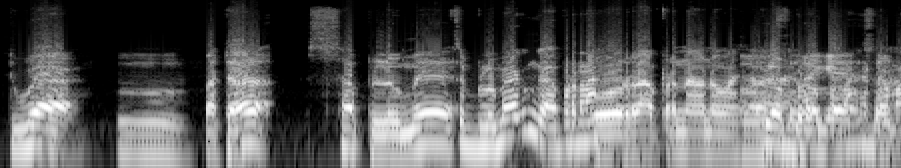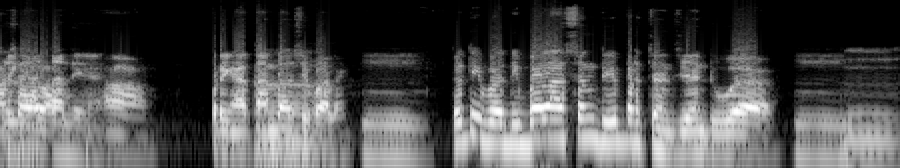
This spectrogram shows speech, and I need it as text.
dua Hmm. padahal sebelumnya sebelumnya aku nggak pernah ora pernah ono masalah belum belum kayak pernah ada masalah peringatan ya? Ah, peringatan Ah. sih paling Hmm. itu tiba-tiba langsung di perjanjian dua Hmm.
